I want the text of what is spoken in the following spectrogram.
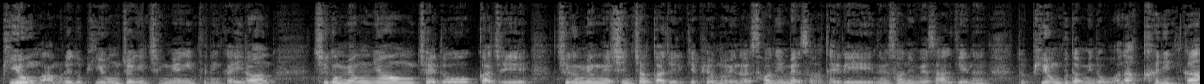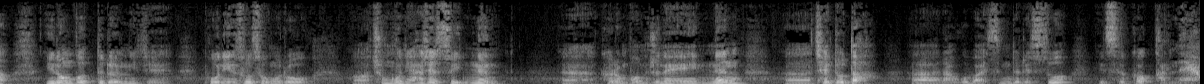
비용 아무래도 비용적인 측면이 드니까 이런 지급 명령 제도까지 지급 명령 신청까지 이렇게 변호인을 선임해서 대리인을 선임해서 하기에는 또 비용 부담이 워낙 크니까 이런 것들은 이제 본인 소송으로 어, 충분히 하실 수 있는 그런 범주 내에 있는 어, 제도다. 라고 말씀드릴 수 있을 것 같네요.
